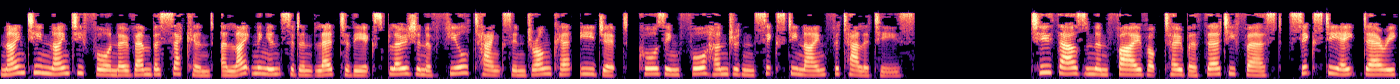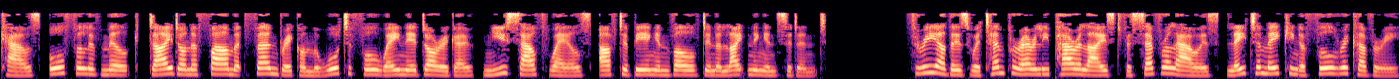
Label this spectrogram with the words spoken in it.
1994 November 2, a lightning incident led to the explosion of fuel tanks in Dronka, Egypt, causing 469 fatalities. 2005 October 31, 68 dairy cows, all full of milk, died on a farm at Fernbrook on the Waterfall Way near Dorrigo, New South Wales, after being involved in a lightning incident. Three others were temporarily paralysed for several hours, later making a full recovery.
